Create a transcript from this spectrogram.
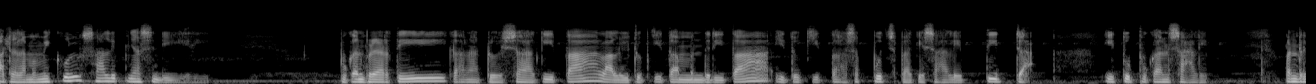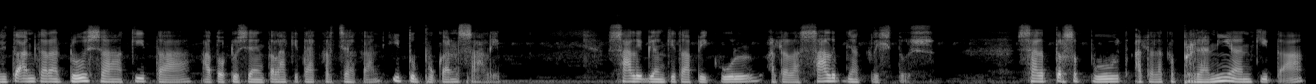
adalah memikul salibnya sendiri. Bukan berarti karena dosa kita lalu hidup kita menderita itu kita sebut sebagai salib. Tidak. Itu bukan salib. Penderitaan karena dosa kita atau dosa yang telah kita kerjakan itu bukan salib. Salib yang kita pikul adalah salibnya Kristus. Salib tersebut adalah keberanian kita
